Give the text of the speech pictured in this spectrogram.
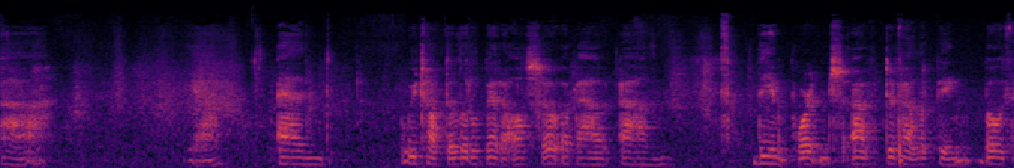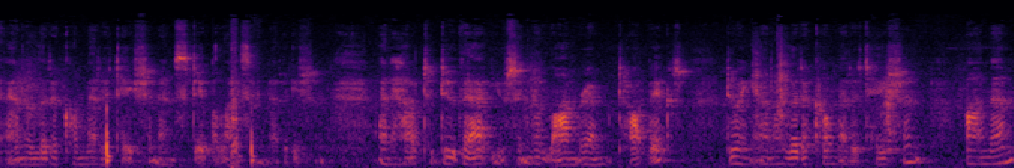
Uh, yeah, and we talked a little bit also about. Um, the importance of developing both analytical meditation and stabilizing meditation, and how to do that using the Lamrim topics, doing analytical meditation on them,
